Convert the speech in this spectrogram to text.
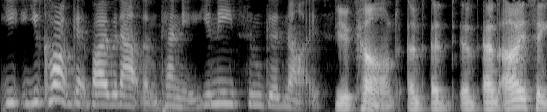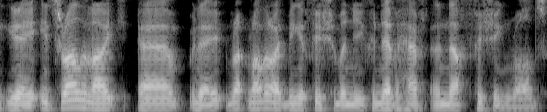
you, you can't get by without them, can you? You need some good knives. You can't, and and and, and I think you know it's rather like um, you know r- rather like being a fisherman. You can never have enough fishing rods.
